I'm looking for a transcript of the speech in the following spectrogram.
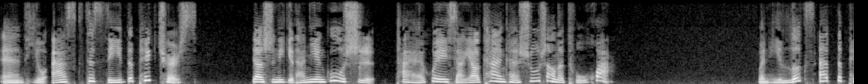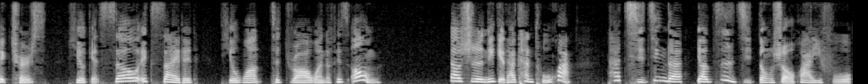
and he'll ask to see the pictures. 要是你给他念故事，他还会想要看看书上的图画。When he looks at the pictures, he'll get so excited he'll want to draw one of his own. 要是你给他看图画，他起劲的要自己动手画一幅。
